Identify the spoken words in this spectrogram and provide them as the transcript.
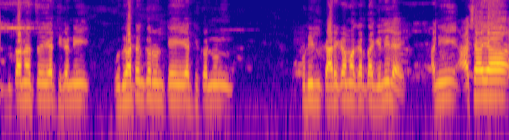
दुकानाचं या ठिकाणी उद्घाटन करून ते या ठिकाणून पुढील कार्यक्रमाकरता गेलेले आहे. आणि अशा या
